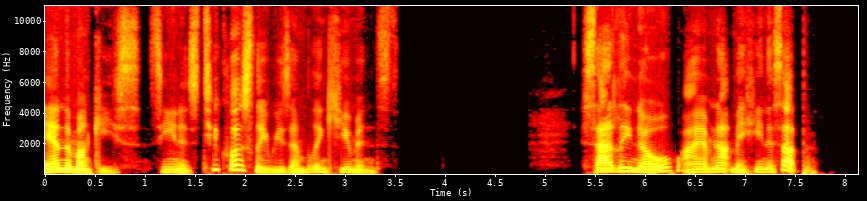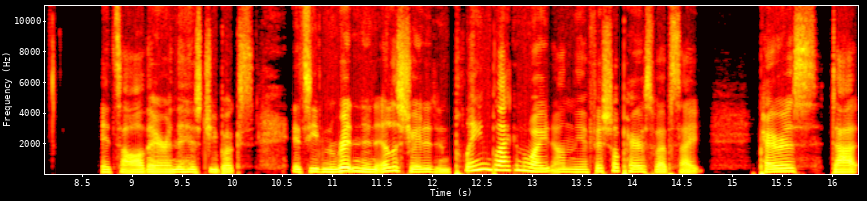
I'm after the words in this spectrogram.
and the monkeys, seen as too closely resembling humans. Sadly, no, I am not making this up. It's all there in the history books. It's even written and illustrated in plain black and white on the official Paris website, paris.fr.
